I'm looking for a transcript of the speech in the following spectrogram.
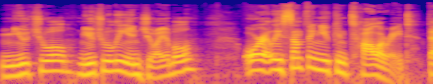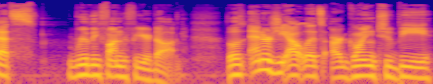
mutual, mutually enjoyable, or at least something you can tolerate that's really fun for your dog. Those energy outlets are going to be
